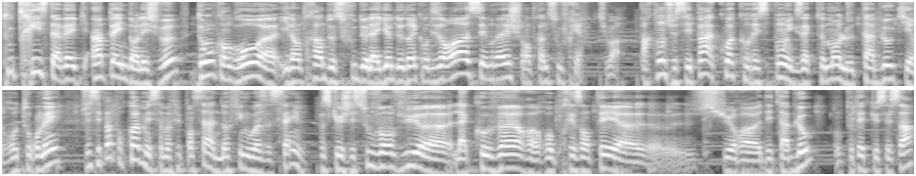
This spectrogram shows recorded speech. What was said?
tout triste avec un pain dans les cheveux. Donc en gros, il est en train de se foutre de la gueule de Drake en disant "Ah, oh, c'est vrai, je suis en train de souffrir", tu vois. Par contre, je sais pas à quoi correspond exactement le tableau qui est retourné. Je sais pas pourquoi, mais ça m'a fait penser à Nothing Was the Same parce que j'ai souvent vu la cover représentée euh, sur euh, des tableaux. Donc peut-être que c'est ça,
